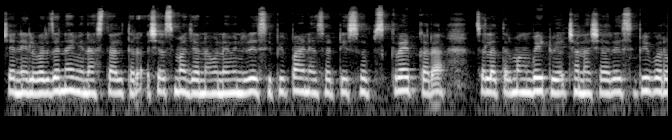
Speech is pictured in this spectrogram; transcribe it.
चॅनेलवर जर नवीन असताल तर अशाच माझ्या नवनवीन रेसिपी पाहण्यासाठी सबस्क्राईब करा. चला तर मग भेटूया छान अशा रेसिपी बरोबर.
